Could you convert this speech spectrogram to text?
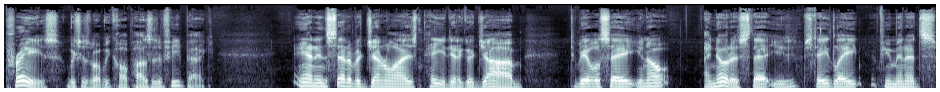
praise, which is what we call positive feedback. And instead of a generalized, hey, you did a good job, to be able to say, you know, I noticed that you stayed late a few minutes,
